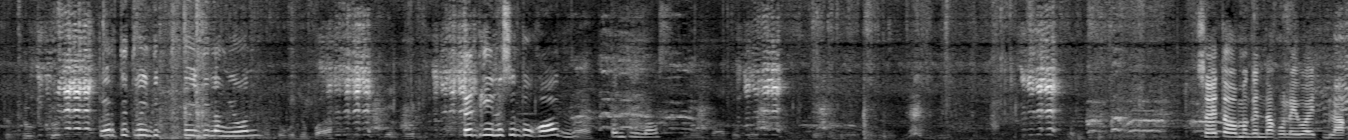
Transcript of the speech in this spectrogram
30, 20, 20 lang yun. Tukod yung paa. 10 kilos yung tukod. 10 kilos. So ito, maganda kulay white black.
